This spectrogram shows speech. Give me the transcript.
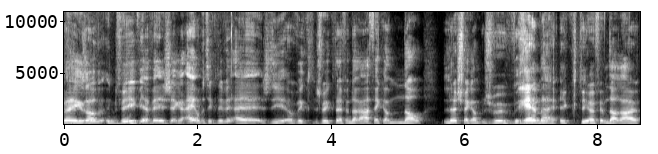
par exemple, une fille, puis elle fait, je comme, hey, on veut écouter, euh, je dis, on veut écouter- je veux écouter un film d'horreur, elle fait comme, non. Là, je fais comme, je veux vraiment écouter un film d'horreur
